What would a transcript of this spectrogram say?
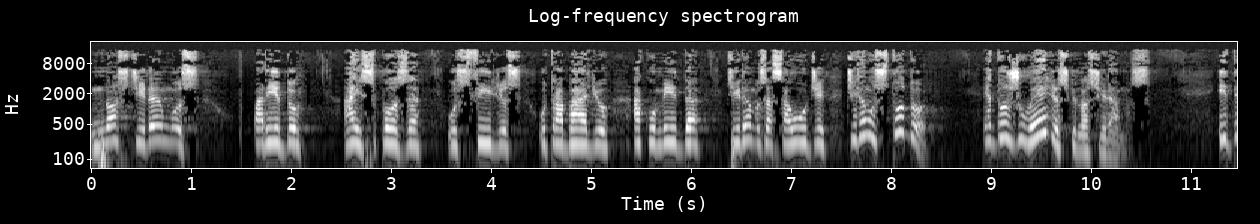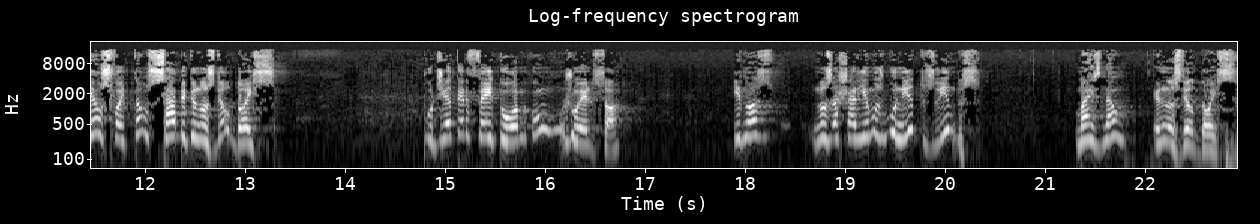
nós tiramos o marido, a esposa, os filhos, o trabalho, a comida, tiramos a saúde, tiramos tudo. É dos joelhos que nós tiramos. E Deus foi tão sábio que nos deu dois. Podia ter feito o homem com um joelho só. E nós nos acharíamos bonitos, lindos. Mas não, Ele nos deu dois.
